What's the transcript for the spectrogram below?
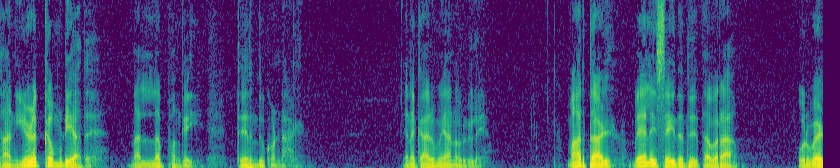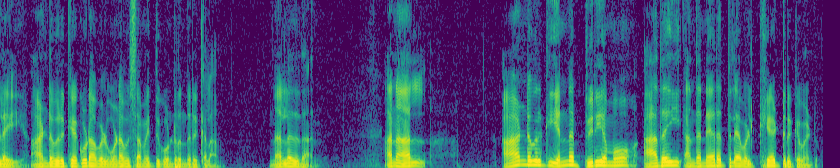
தான் இழக்க முடியாத நல்ல பங்கை தெரிந்து கொண்டாள். எனக்கு அருமையானவர்களே மார்த்தாள் வேலை செய்தது தவறா? ஒருவேளை ஆண்டவருக்கே கூட அவள் உணவு சமைத்து கொண்டிருந்திருக்கலாம். நல்லதுதான். ஆனால் ஆண்டவருக்கு என்ன பிரியமோ அதை அந்த நேரத்தில் அவள் கேட்டிருக்க வேண்டும்.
